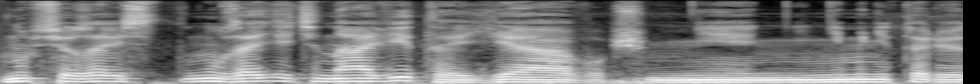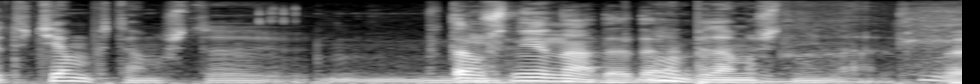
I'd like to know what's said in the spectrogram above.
Ну, все зависит. Ну, зайдите на Авито. Я, в общем, не, не, не мониторю эту тему, потому что... Потому что не надо, да? Ну, потому что не надо. Да.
